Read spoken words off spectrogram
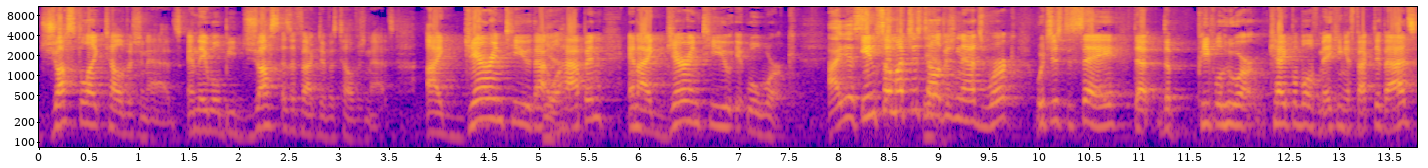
just like television ads, and they will be just as effective as television ads. I guarantee you that will happen, and I guarantee you it will work. I just in so much as Yeah. television ads work, which is to say that the people who are capable of making effective ads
